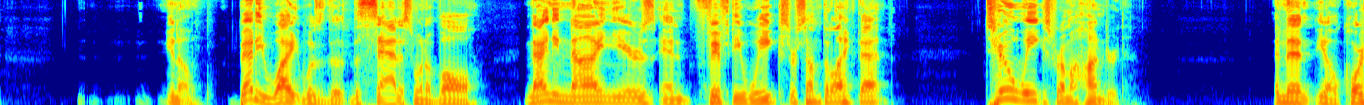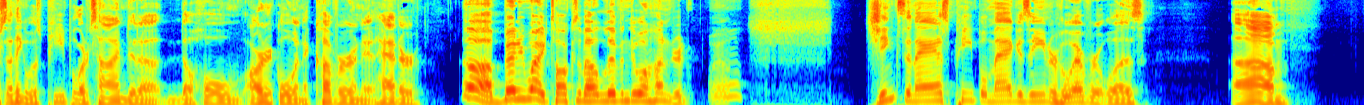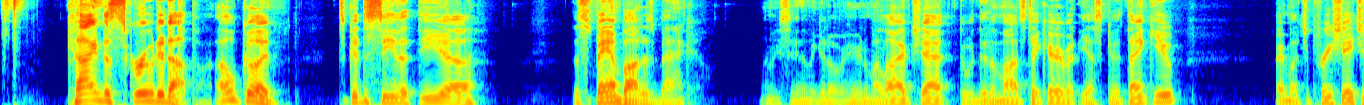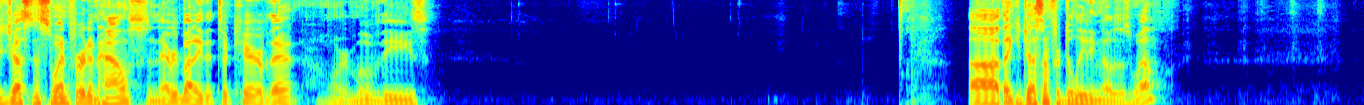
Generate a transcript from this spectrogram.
you know, Betty White was the the saddest one of all. 99 years and 50 weeks or something like that two weeks from 100. And then, you know, of course, I think it was People or Time did a the whole article and a cover, and it had her. Oh, Betty White talks about living to 100. Jinx and Ass People magazine or whoever it was, um, kind of screwed it up. Oh, good. It's good to see that the uh, the spam bot is back. Let me see. Let me get over here to my live chat. Do, did the mods take care of it? Yes, good. Thank you. Very much appreciate you, Justin Swinford and House and everybody that took care of that. I'll remove these. Uh, thank you, Justin, for deleting those as well.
